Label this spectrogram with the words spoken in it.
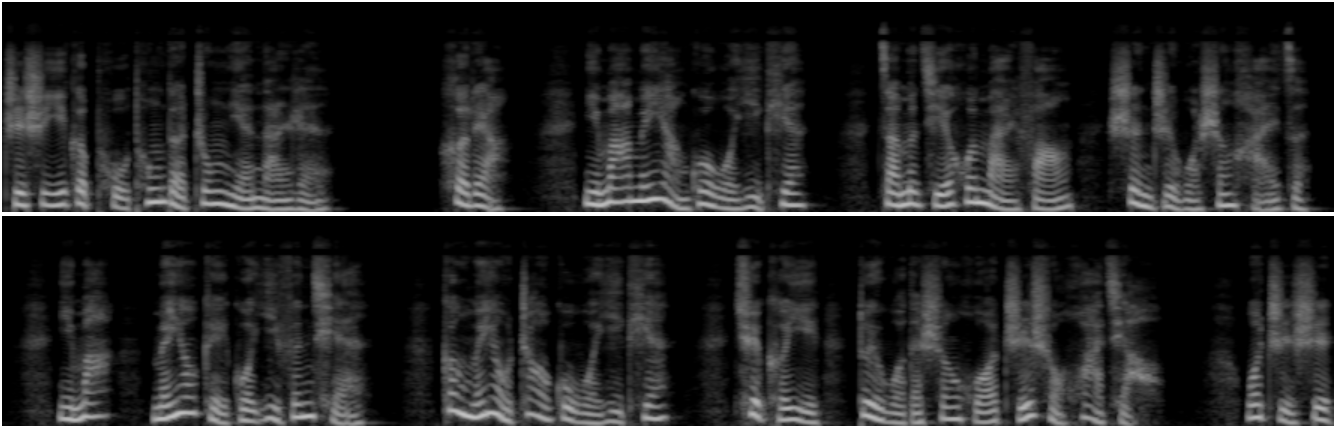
只是一个普通的中年男人。贺亮，你妈没养过我一天。咱们结婚买房，甚至我生孩子，你妈没有给过一分钱，更没有照顾我一天。却可以对我的生活指手画脚，我只是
